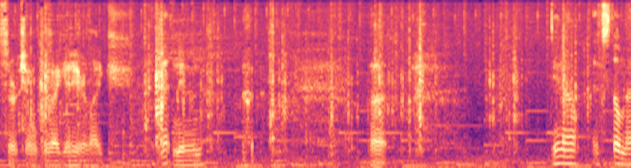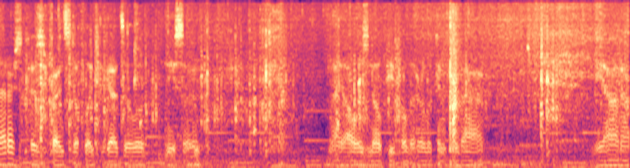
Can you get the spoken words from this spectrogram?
searching because I get here like at noon. but, you know, it still matters because you find stuff like the Godzilla Nissan. Always know people that are looking for that. Miata.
